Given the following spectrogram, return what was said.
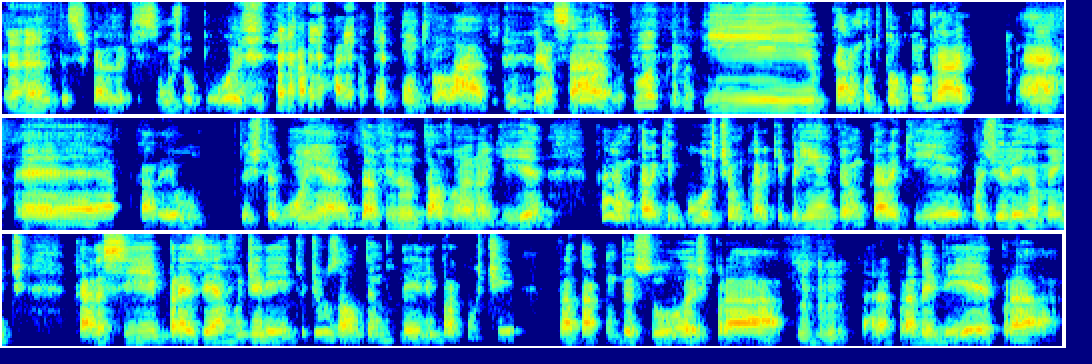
Uhum. Puta, esses caras aqui são os robôs, tá tudo controlado, tudo pensado. Boa, boa, e, cara, muito pelo contrário, né? É, cara, eu testemunha da vida do Tavano aqui, cara, é um cara que curte, é um cara que brinca, é um cara que, mas ele realmente, cara, se preserva o direito de usar o tempo dele para curtir, para estar tá com pessoas, para uhum. para beber, para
